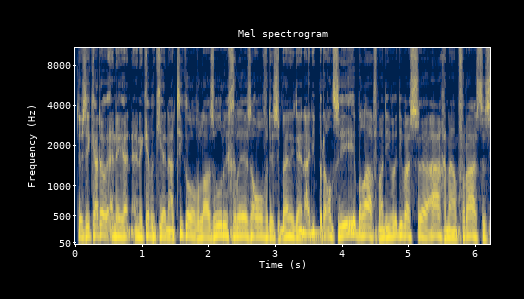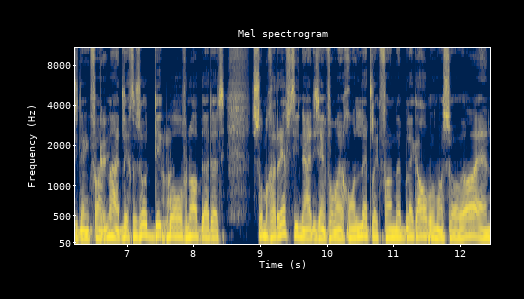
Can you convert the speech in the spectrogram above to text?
Dus ik had ook, en ik, en ik heb een keer een artikel over Lars Ulrich gelezen over deze band. Ik denk, nou, die brandt zeer belaf. Maar die, die was aangenaam verrast. Dus ik denk van, nou, het ligt er zo dik bovenop dat het... Sommige riffs, die, nou, die zijn voor mij gewoon letterlijk van de Black Album of zo wel. En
